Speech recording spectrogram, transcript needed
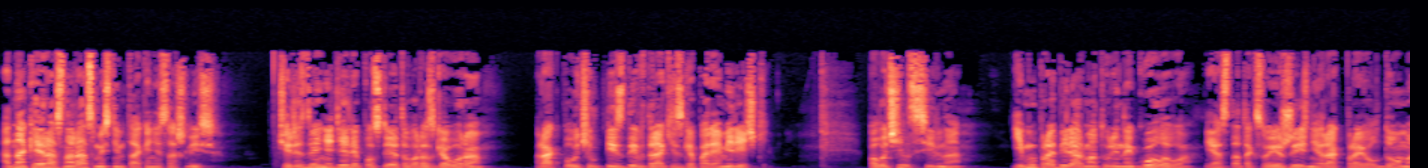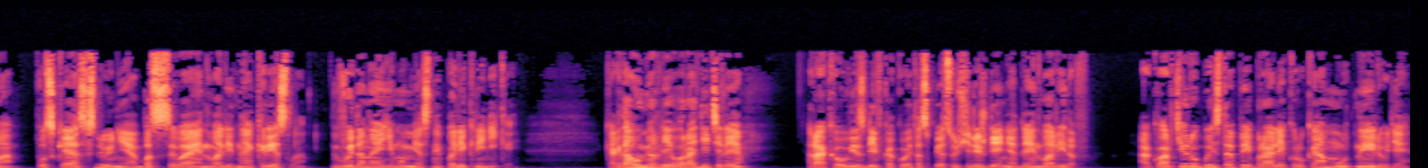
Однако и раз на раз мы с ним так и не сошлись. Через две недели после этого разговора Рак получил пизды в драке с гопарями речки. Получил сильно. Ему пробили арматуриной голову, и остаток своей жизни Рак провел дома, пуская слюни, обоссывая инвалидное кресло, выданное ему местной поликлиникой. Когда умерли его родители, Рака увезли в какое-то спецучреждение для инвалидов, а квартиру быстро прибрали к рукам мутные люди.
